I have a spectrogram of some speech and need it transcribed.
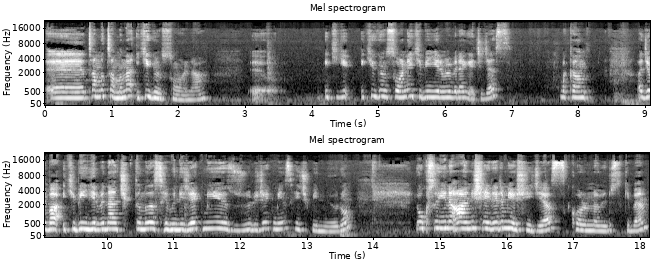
e, tamı tamına iki gün sonra, e, iki, iki gün sonra 2021'e geçeceğiz. Bakalım Acaba 2020'den çıktığımızda sevinecek miyiz, üzülecek miyiz hiç bilmiyorum. Yoksa yine aynı şeyleri mi yaşayacağız koronavirüs gibi?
